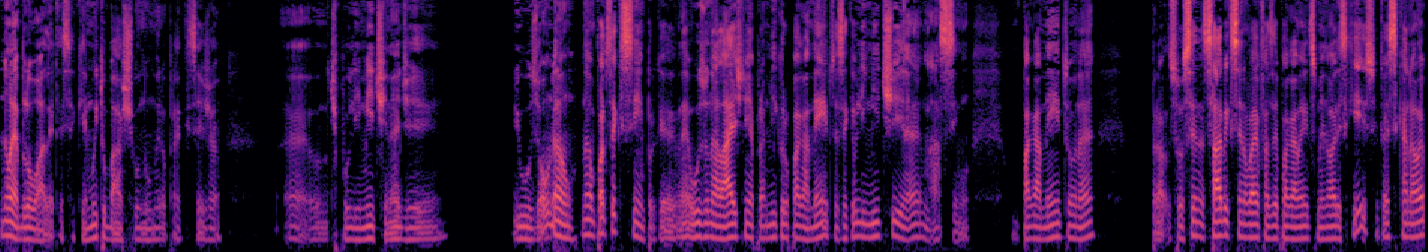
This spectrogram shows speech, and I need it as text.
Não é Blue Wallet esse aqui, é muito baixo o número para que seja é, o tipo limite, né, de, de, uso ou não. Não, pode ser que sim, porque né, uso na Lightning é para micropagamentos. Esse aqui é o limite, né, máximo. O pagamento, né? Pra, se você sabe que você não vai fazer pagamentos menores que isso, então esse canal é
